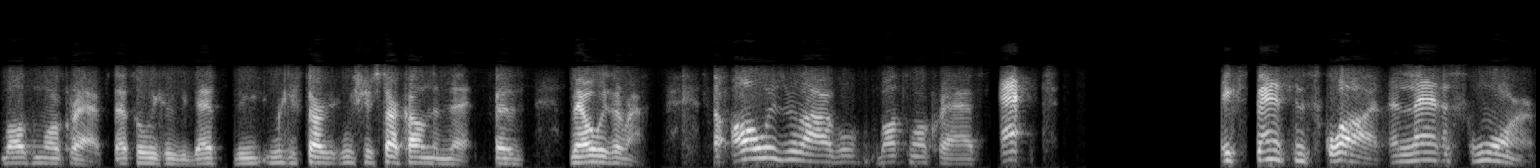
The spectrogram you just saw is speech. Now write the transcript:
Baltimore Crabs. That's what we could. That we, we can start. We should start calling them that because they're always around. The always reliable Baltimore Crabs at expansion squad, Atlanta Swarm.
